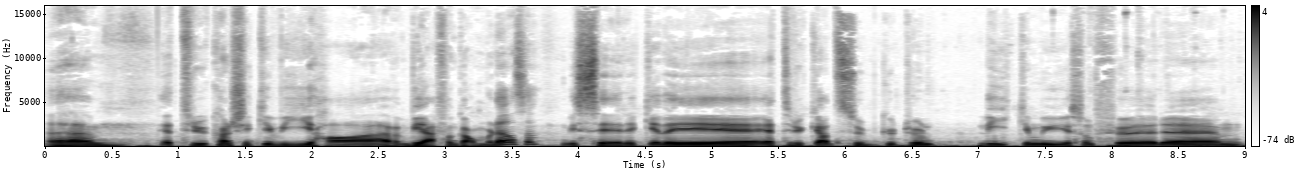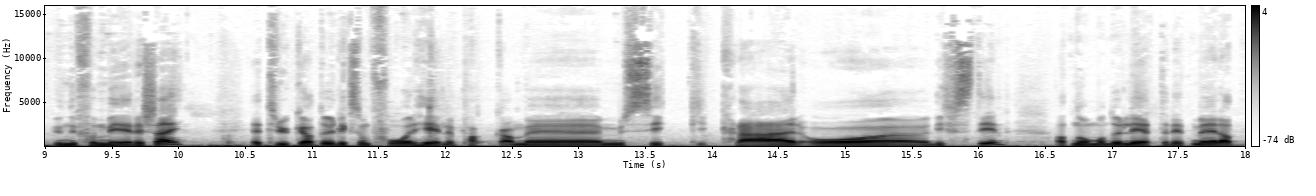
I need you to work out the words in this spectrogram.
Uh, jeg tror kanskje ikke vi, har, vi er for gamle, altså. Vi ser ikke de Jeg tror ikke at subkulturen like mye som før uh, uniformerer seg. Jeg tror ikke at du liksom får hele pakka med musikk, klær og livsstil. At nå må du lete litt mer. At,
